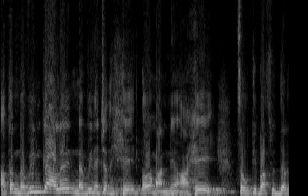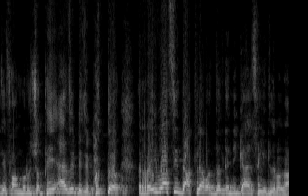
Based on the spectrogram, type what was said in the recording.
आता नवीन काय आलंय? नवीन याच्यात हे अमान्य आहे. चौथी पास विद्यार्थी फॉर्म भरू शकते. हे ॲज इट इज आहे फक्त रहिवासी दाखल्याबद्दल त्यांनी काय सांगितलं बघा?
